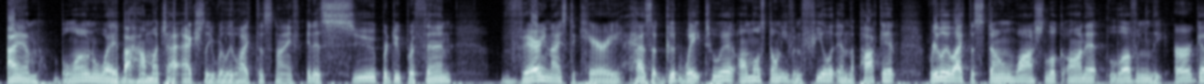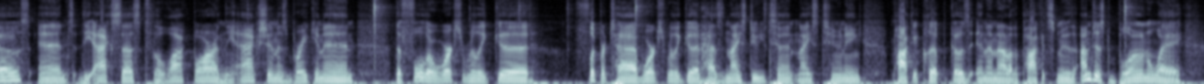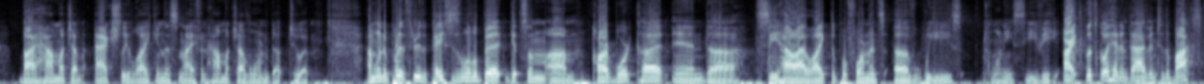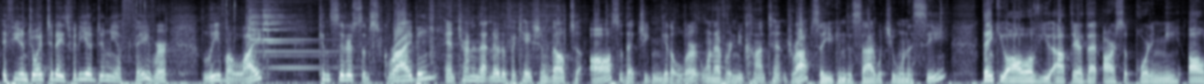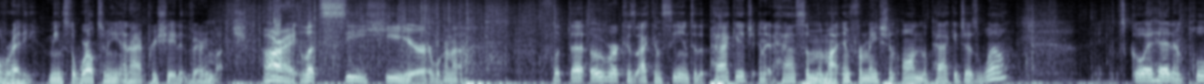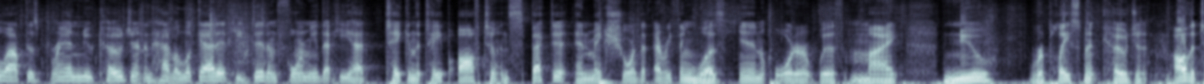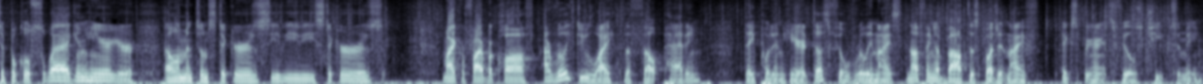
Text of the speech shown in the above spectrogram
I am blown away by how much I actually really like this knife. It is super duper thin very nice to carry has a good weight to it almost don't even feel it in the pocket. Really like the stone wash look on it loving the ergos and the access to the lock bar and the action is breaking in. The fuller works really good. Flipper tab works really good has nice detent nice tuning. Pocket clip goes in and out of the pocket smooth. I'm just blown away by how much I'm actually liking this knife and how much I've warmed up to it. I'm going to put it through the paces a little bit, get some um, cardboard cut, and uh, see how I like the performance of We's 20CV. All right, let's go ahead and dive into the box. If you enjoyed today's video, do me a favor, leave a like consider subscribing and turning that notification bell to all so that you can get alert whenever new content drops so you can decide what you want to see. Thank you all of you out there that are supporting me already. It means the world to me and I appreciate it very much. All right, let's see here. We're going to flip that over because I can see into the package and it has some of my information on the package as well. Let's go ahead and pull out this brand new Cogent and have a look at it. He did inform me that he had taken the tape off to inspect it and make sure that everything was in order with my new replacement Cogent. All the typical swag in here, your Elementum stickers, CVV stickers, microfiber cloth. I really do like the felt padding they put in here. It does feel really nice. Nothing about this budget knife experience feels cheap to me.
